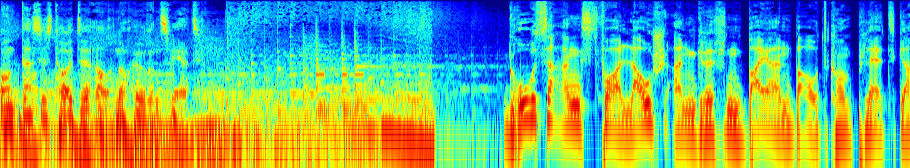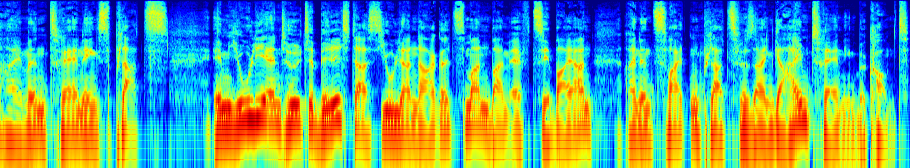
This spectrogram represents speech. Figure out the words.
Und das ist heute auch noch hörenswert. Große Angst vor Lauschangriffen. Bayern baut komplett geheimen Trainingsplatz. Im Juli enthüllte Bild, dass Julian Nagelsmann beim FC Bayern einen zweiten Platz für sein Geheimtraining bekommt.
